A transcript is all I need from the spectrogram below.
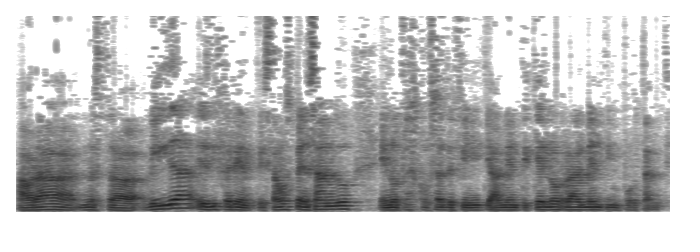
Ahora nuestra vida es diferente, estamos pensando en otras cosas definitivamente, que es lo realmente importante.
